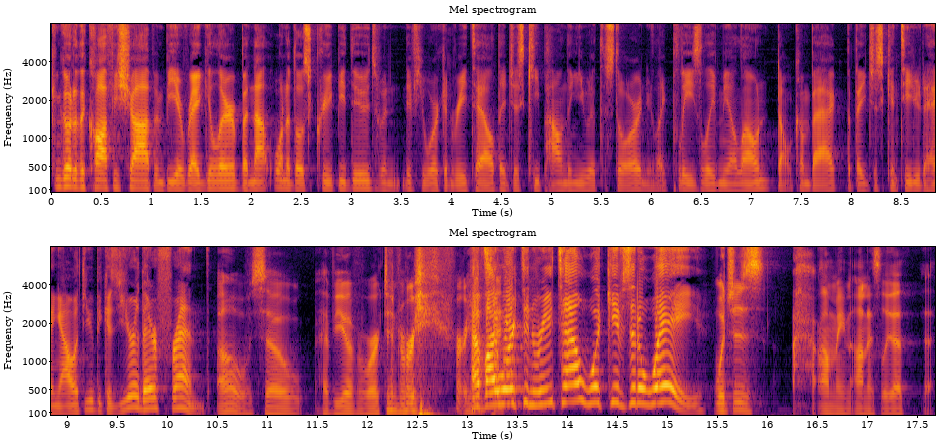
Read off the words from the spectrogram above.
can go to the coffee shop and be a regular, but not one of those creepy dudes when if you work in retail, they just keep hounding you at the store and you're like, please leave me alone. Don't come back. But they just continue to hang out with you because you're their friend. Oh, so have you ever worked in re- retail? Have I worked in retail? What gives it away? Which is, I mean, honestly, that that,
